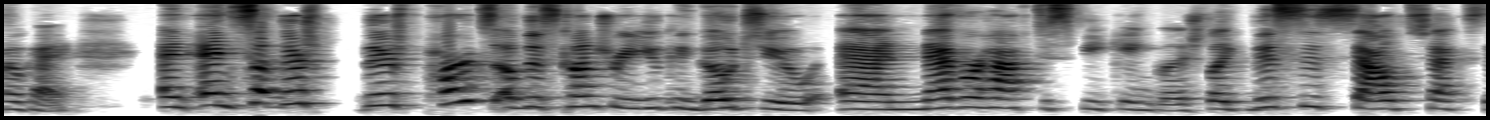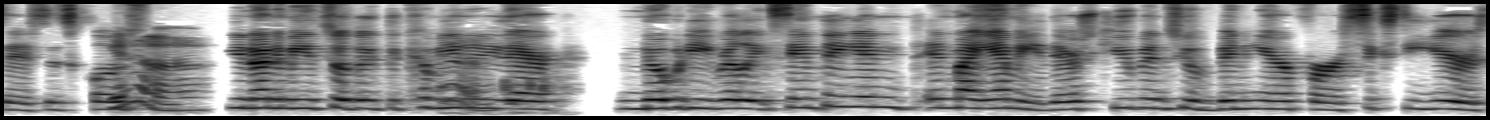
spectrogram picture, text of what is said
Okay. And, and so there's there's parts of this country you can go to and never have to speak English. Like this is South Texas. It's close Yeah. you know what I mean? So the, the community there, nobody really, same thing in, in Miami. There's Cubans who have been here for 60 years.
